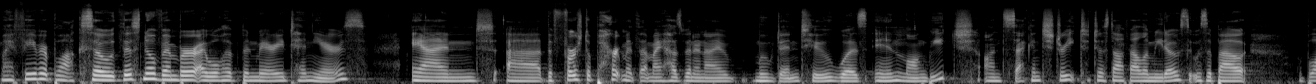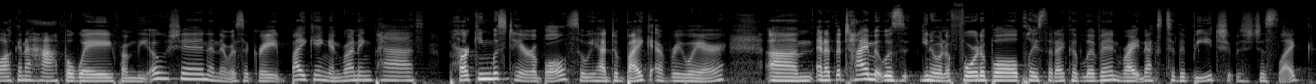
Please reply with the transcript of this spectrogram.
My favorite block. So this November, I will have been married 10 years. And uh, the first apartment that my husband and I moved into was in Long Beach on 2nd Street, just off Alamitos. It was about a block and a half away from the ocean, and there was a great biking and running path. Parking was terrible, so we had to bike everywhere. Um, and at the time, it was you know an affordable place that I could live in, right next to the beach. It was just like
